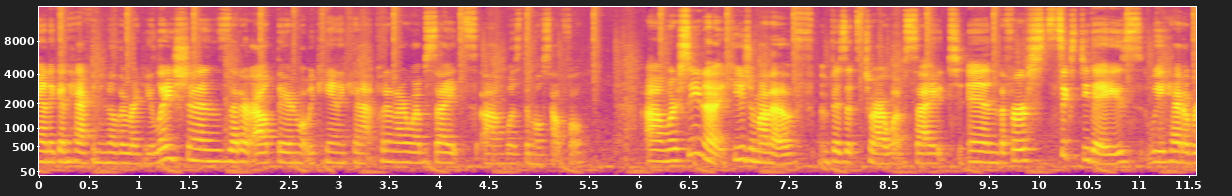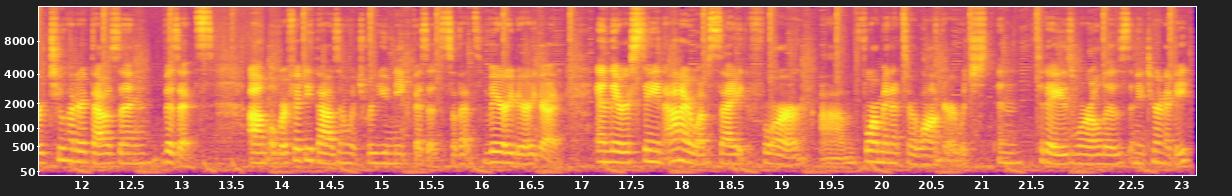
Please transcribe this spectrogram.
and again, having to know the regulations that are out there and what we can and cannot put on our websites um, was the most helpful. Um, we're seeing a huge amount of visits to our website. In the first 60 days, we had over 200,000 visits um, over 50,000, which were unique visits. So that's very, very good. And they were staying on our website for um, four minutes or longer, which in today's world is an eternity.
